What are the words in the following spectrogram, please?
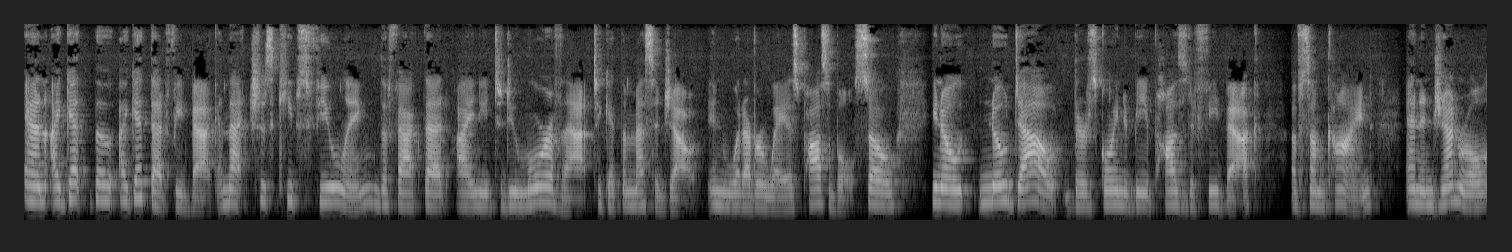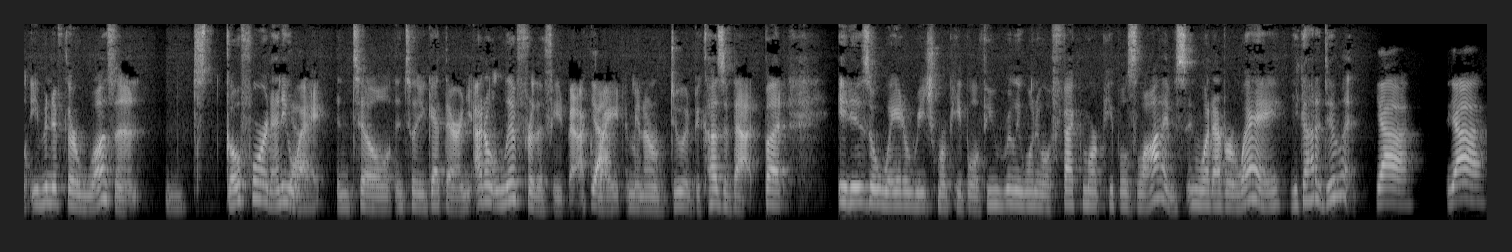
and i get the i get that feedback and that just keeps fueling the fact that i need to do more of that to get the message out in whatever way is possible. So you know no doubt there's going to be positive feedback of some kind and in general even if there wasn't go for it anyway yeah. until until you get there and i don't live for the feedback yeah. right i mean i don't do it because of that but it is a way to reach more people. If you really want to affect more people's lives in whatever way, you got to do it. Yeah. Yeah,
